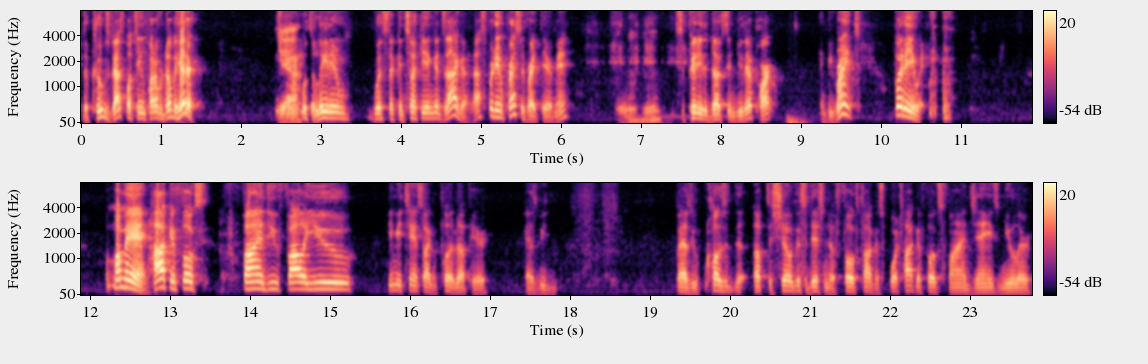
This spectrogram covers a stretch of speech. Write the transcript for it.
the Cougs basketball team part of a double hitter. Yeah. With the lead in with the Kentucky and Gonzaga. That's pretty impressive right there, man. hmm It's a pity the Ducks didn't do their part and be ranked. But anyway, my man, how can folks find you, follow you? Give me a chance so I can pull it up here as we but as we close it the, up the show, this edition of Folks Talking Sports, how can folks find James Mueller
